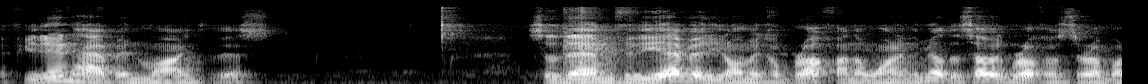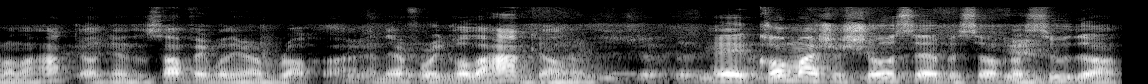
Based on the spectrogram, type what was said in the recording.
If you didn't have in mind this, so then for the eved you don't make a bracha on the wine in the meal. The suffix bracha is the rabban on the hakel against the suffix whether you have a bracha, and therefore you go lahakel. Hey, kol masha shoseh b'socha suda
